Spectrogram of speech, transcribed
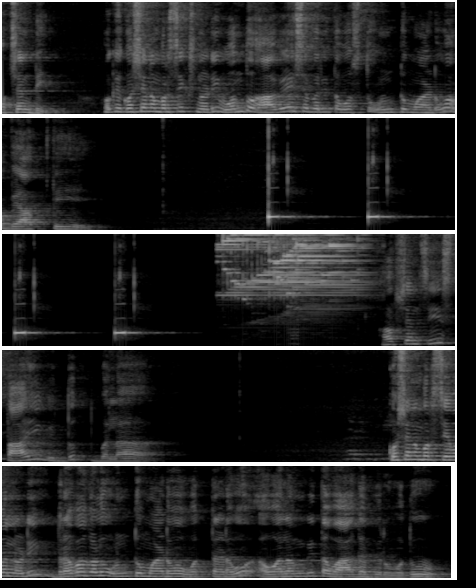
Option D okay question number six ನೋಡಿ. ಒಂದು ಆವೇಶಭರಿತ ವಸ್ತು ಉಂಟು ಮಾಡುವ ವ್ಯಾಪ್ತಿ. ಆಪ್ಷನ್ ಸಿ ಸ್ಥಾಯಿ ವಿದ್ಯುತ್ ಬಲ. ಕ್ವಶನ್ ನಂಬರ್ ಸೆವೆನ್ ನೋಡಿ. ದ್ರವಗಳು ಉಂಟು ಮಾಡುವ ಒತ್ತಡವು ಅವಲಂಬಿತವಾಗದಿರುವುದು.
